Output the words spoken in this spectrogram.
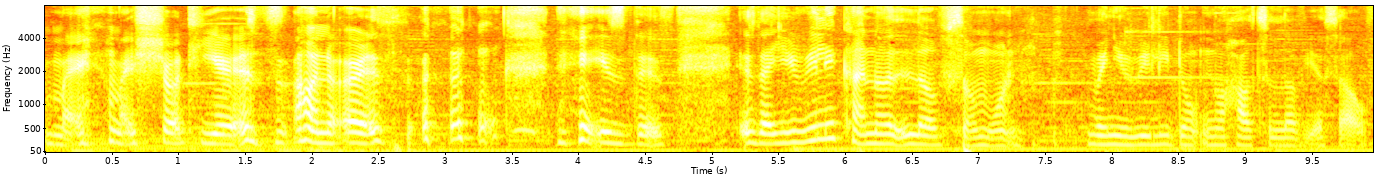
my my short years on earth is this is that you really cannot love someone when you really don't know how to love yourself.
